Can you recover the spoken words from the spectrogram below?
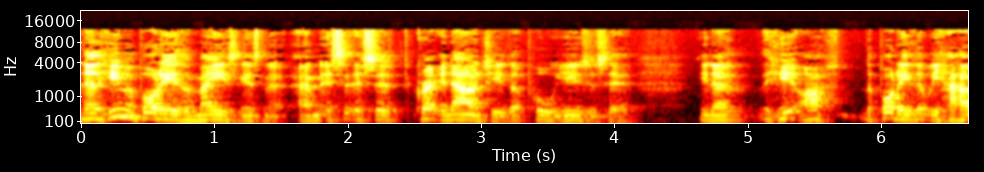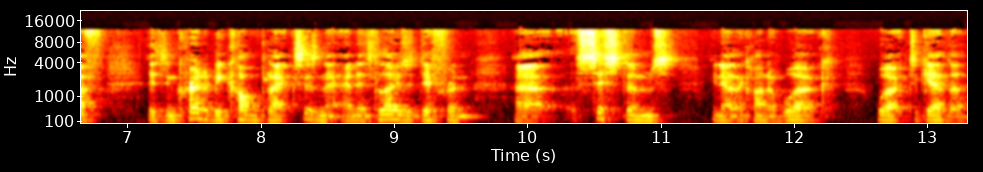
Now, the human body is amazing, isn't it? And it's, it's a great analogy that Paul uses here. You know, the, our, the body that we have is incredibly complex, isn't it? And there's loads of different uh, systems, you know, that kind of work work together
